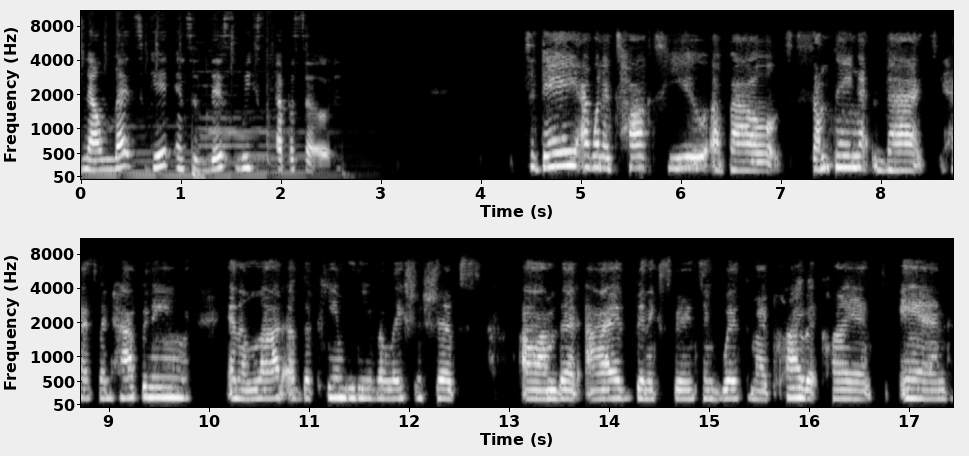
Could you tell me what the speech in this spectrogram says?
Now, let's get into this week's episode. Today, I want to talk to you about something that has been happening in a lot of the PMDD relationships um, that I've been experiencing with my private clients. And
